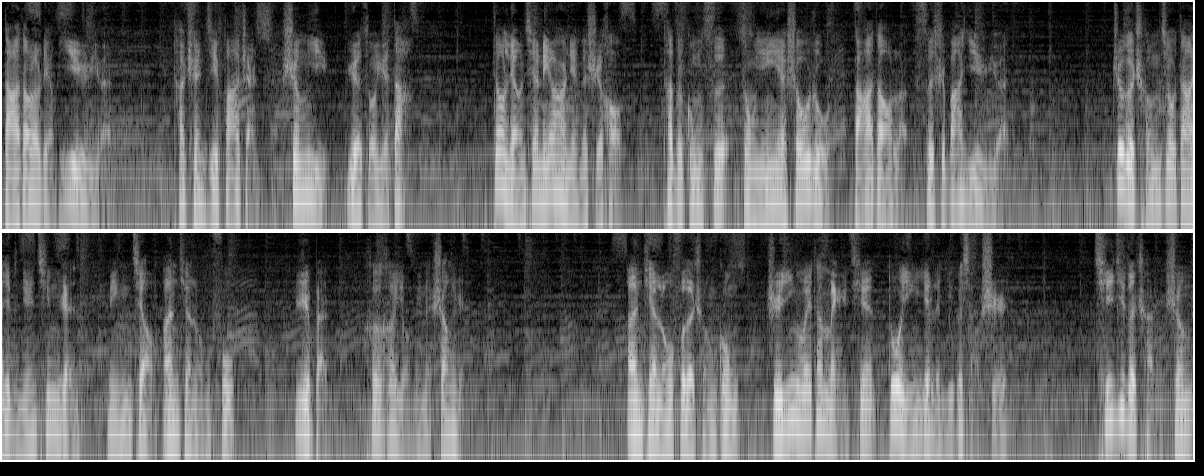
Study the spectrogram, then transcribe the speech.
达到了两亿日元。他趁机发展，生意越做越大。到两千零二年的时候，他的公司总营业收入达到了四十八亿日元。这个成就大业的年轻人名叫安田隆夫，日本赫赫有名的商人。安田隆夫的成功只因为他每天多营业了一个小时。奇迹的产生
